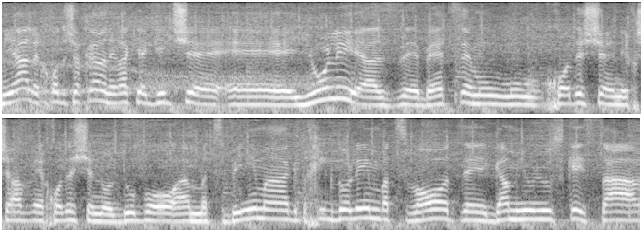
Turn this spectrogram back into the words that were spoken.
שנייה, לחודש אחר, אני רק אגיד שיולי, אז אה, בעצם הוא חודש שנחשב אה, חודש שנולדו בו המצביעים הכי גדולים בצבאות, זה גם יוליוס קיסר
